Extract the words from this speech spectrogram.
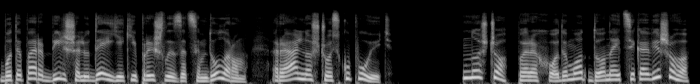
бо тепер більше людей, які прийшли за цим доларом, реально щось купують. Ну що, переходимо до найцікавішого.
